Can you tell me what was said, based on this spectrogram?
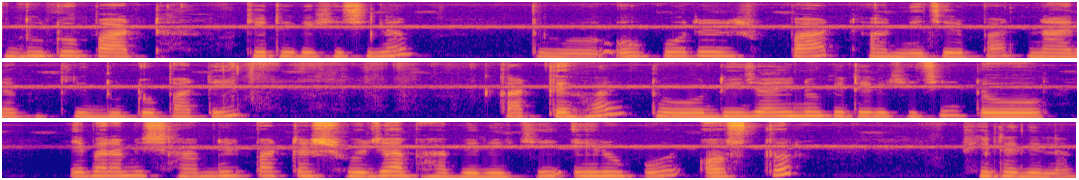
দুটো পার্ট কেটে রেখেছিলাম। তো ওপরের পার্ট আর নিচের পার্ট নায়রা কুর্তির দুটো পার্টেই কাটতে হয়। তো ডিজাইনও কেটে রেখেছি। তো এবার আমি সামনের পার্টটা সোজাভাবে রেখে এর উপর অস্তর ফেলে দিলাম।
